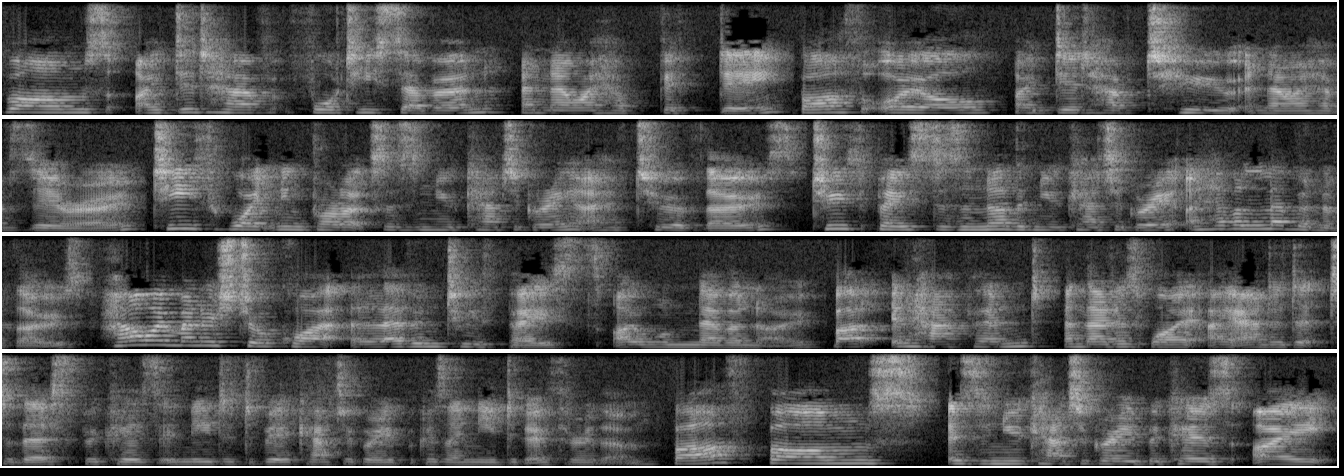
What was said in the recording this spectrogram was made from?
balms, I did have 47 and now I have 50. Bath oil, I did have two and now I have zero. Teeth whitening products is a new category. I have two of those. Toothpaste is another new category. I have 11 of those. How I managed to acquire 11 toothpastes, I will never know. But it happened and that is why I added it to this because it needed to be a category because I need to go through them. Bath bombs is a new category because I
